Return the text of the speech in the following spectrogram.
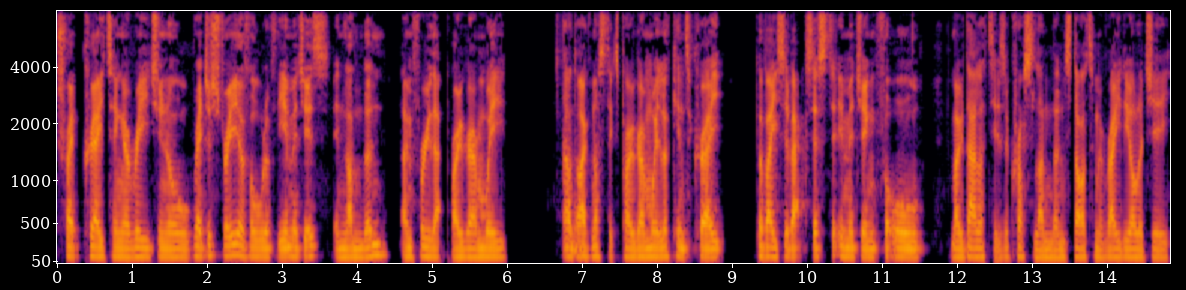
tra- creating a regional registry of all of the images in London. And through that program, we, our diagnostics program, we're looking to create pervasive access to imaging for all modalities across London, starting with radiology,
